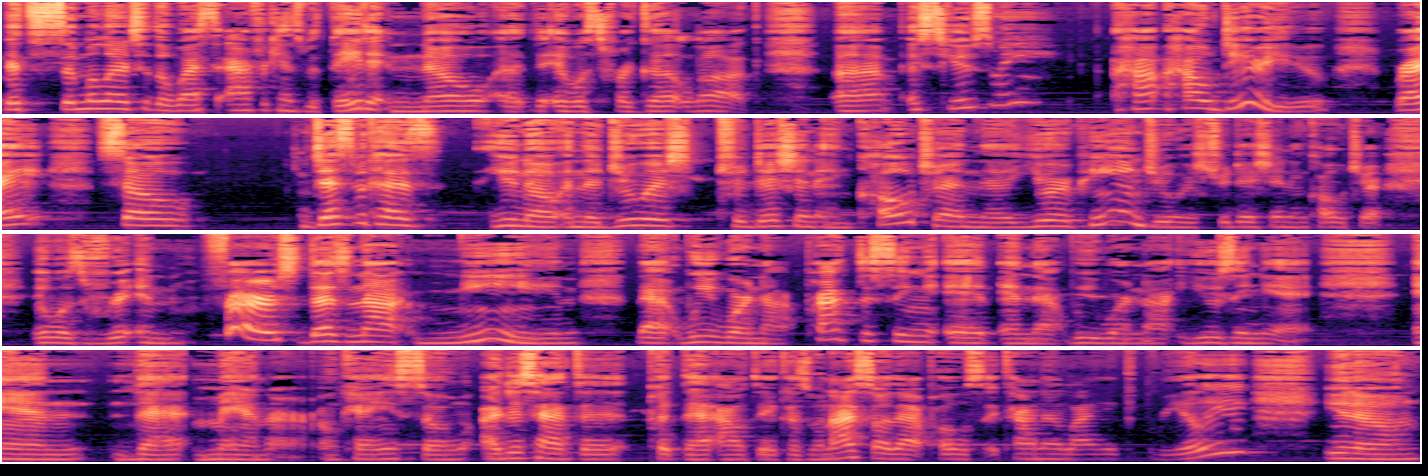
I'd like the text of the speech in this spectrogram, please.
it's similar to the West Africans, but they didn't know uh, it was for good luck. Uh, excuse me? How, how dare you? Right. So just because you know, in the Jewish tradition and culture, in the European Jewish tradition and culture, it was written first does not mean that we were not practicing it and that we were not using it in that manner. Okay. So I just had to put that out there because when I saw that post, it kind of like, really? You know?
